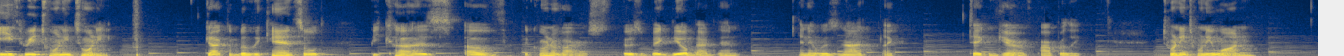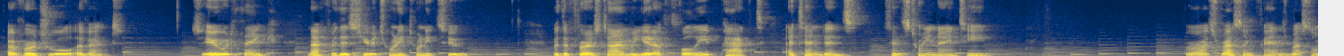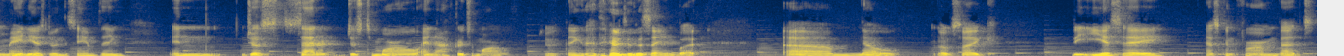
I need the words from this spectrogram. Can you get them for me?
E3 2020 got completely canceled because of the coronavirus. It was a big deal back then, and it was not like taken care of properly. 2021, a virtual event. So you would think that for this year, 2022, for the first time we get a fully packed attendance since 2019. For us wrestling fans, WrestleMania is doing the same thing in just Saturday, just tomorrow and after tomorrow. So you think that they'll do the same, but um, no. Looks like the ESA has confirmed that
